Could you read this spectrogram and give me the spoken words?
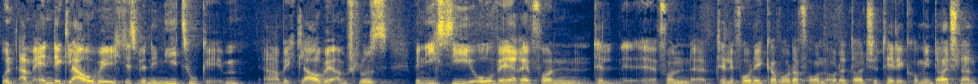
Und am Ende glaube ich, das werden die nie zugeben. Ja, aber ich glaube am Schluss, wenn ich CEO wäre von, äh, von äh, Telefonica, Vodafone oder Deutsche Telekom in Deutschland,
